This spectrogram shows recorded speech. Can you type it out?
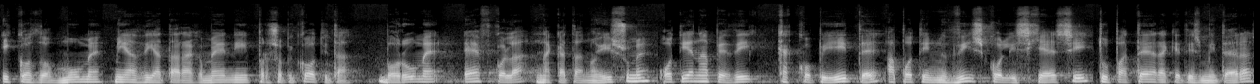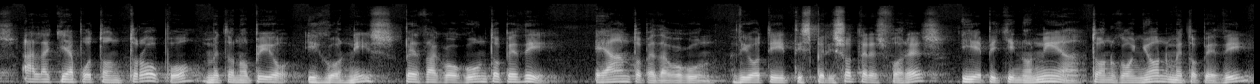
οικοδομούμε μια διαταραγμένη προσωπικότητα μπορούμε εύκολα να κατανοήσουμε ότι ένα παιδί κακοποιείται από την δύσκολη σχέση του πατέρα και της μητέρας αλλά και από τον τρόπο με τον οποίο οι γονείς παιδαγωγούν το παιδί. Εάν το παιδαγωγούν, διότι τις περισσότερες φορές η επικοινωνία των γονιών με το παιδί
